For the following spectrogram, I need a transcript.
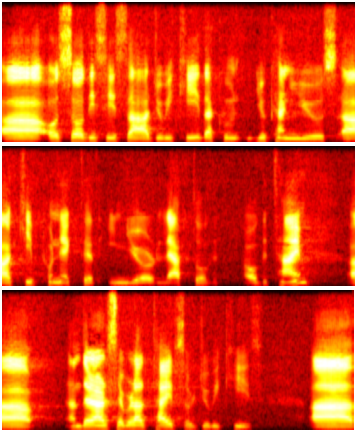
also, this is a YubiKey that you can use, keep connected in your laptop all the time. Uh, and there are several types of YubiKeys. Uh,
